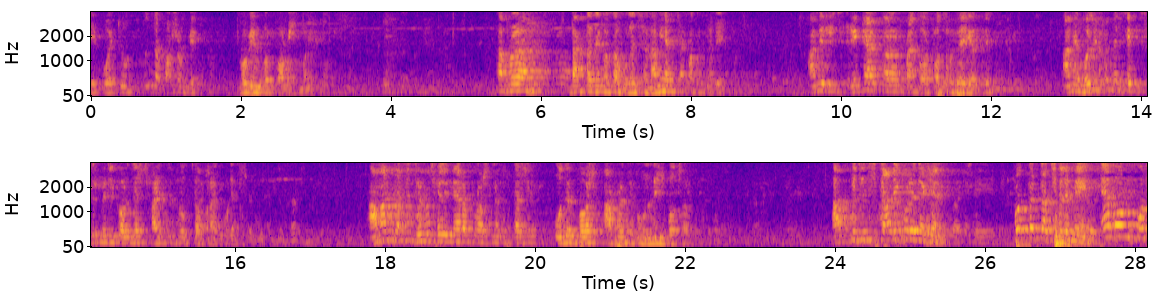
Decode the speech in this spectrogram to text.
এই বইটি অত্যন্ত প্রাসঙ্গিক। নবীনপুর পরস্ময় আপনারা ডাক্তারদের কথা বলেছেন, আমি একটা কথা বলি। আমি রিটায়ার করার প্রায় দশ বছর হয়ে গেছে। আমি হলিফ্রেন্ডের এপিসেল মেডিকেল কলেজের সাড়ে তিন উদ্যাপনা করেছি। আমার কাছে যখন ছেলে মেয়েরা পড়াশোনা করতে আসে, ওদের বয়স আঠারো থেকে উনিশ বছর। আপনি যদি স্টাডি করে দেখেন, প্রত্যেকটা ছেলে মেয়ে এমন কোন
